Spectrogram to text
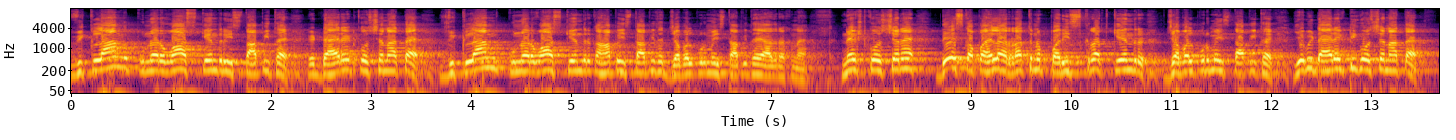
विकलांग पुनर्वास केंद्र स्थापित है। ये डायरेक्ट क्वेश्चन आता है, विकलांग पुनर्वास केंद्र कहाँ पे स्थापित है? जबलपुर में स्थापित है, याद रखना है। नेक्स्ट क्वेश्चन है, देश का पहला रत्न परिष्कृत केंद्र जबलपुर में स्थापित है। यह भी डायरेक्ट ही क्वेश्चन आता है।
